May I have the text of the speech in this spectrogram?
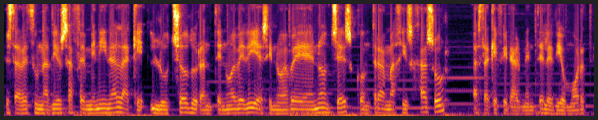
Esta vez una diosa femenina la que luchó durante nueve días y nueve noches contra Mahishasur hasta que finalmente le dio muerte.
